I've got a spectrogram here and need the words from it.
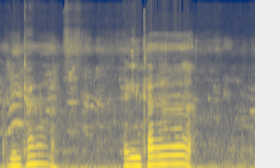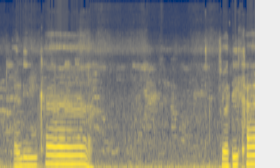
ไอ้ดินค่าไอ้ดินค่า ไอ้ดินค่าสวัสดีค่ะ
